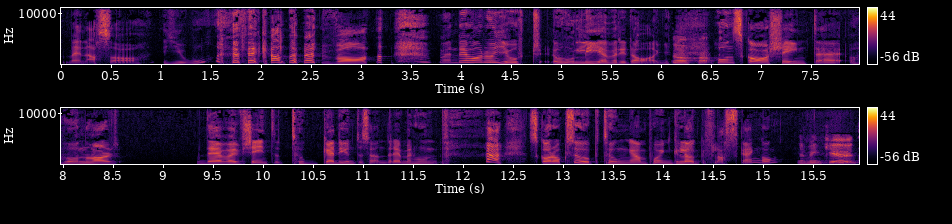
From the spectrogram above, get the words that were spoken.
men alltså, jo, det kan det väl vara. Men det har hon gjort och hon lever idag. Hon skar sig inte. Hon har, det var i och för sig inte, tuggade ju inte sönder det, men hon skar också upp tungan på en glöggflaska en gång. Nej men gud.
